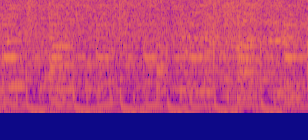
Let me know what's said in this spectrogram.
Thank you.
